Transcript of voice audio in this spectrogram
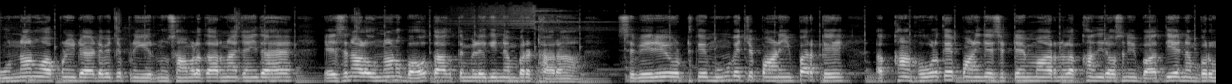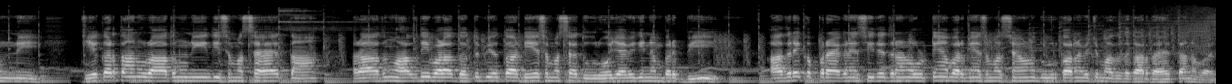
ਉਹਨਾਂ ਨੂੰ ਆਪਣੀ ਡਾਈਟ ਵਿੱਚ ਪਨੀਰ ਨੂੰ ਸ਼ਾਮਲ ਕਰਨਾ ਚਾਹੀਦਾ ਹੈ। ਇਸ ਨਾਲ ਉਹਨਾਂ ਨੂੰ ਬਹੁਤ ਤਾਕਤ ਮਿਲੇਗੀ। ਨੰਬਰ 18 ਸਵੇਰੇ ਉੱਠ ਕੇ ਮੂੰਹ ਵਿੱਚ ਪਾਣੀ ਭਰ ਕੇ ਅੱਖਾਂ ਖੋਲ ਕੇ ਪਾਣੀ ਦੇ ਸਿੱਟੇ ਮਾਰਨ ਨਾਲ ਅੱਖਾਂ ਦੀ ਰੋਸ਼ਨੀ ਵੱਧਦੀ ਹੈ। ਨੰਬਰ 19 ਜੇਕਰ ਤੁਹਾਨੂੰ ਰਾਤ ਨੂੰ ਨੀਂਦ ਦੀ ਸਮੱਸਿਆ ਹੈ ਤਾਂ ਰਾਤ ਨੂੰ ਹਲਦੀ ਵਾਲਾ ਦੁੱਧ ਪੀਓ। ਤੁਹਾਡੀ ਇਹ ਸਮੱਸਿਆ ਦੂਰ ਹੋ ਜਾਵੇਗੀ। ਨੰਬਰ 20 ਅਦਰਕ ਪ੍ਰੈਗਨੈਂਸੀ ਦੇ ਦੌਰਾਨ ਉਲਟੀਆਂ ਵਰਗੀਆਂ ਸਮੱਸਿਆਵਾਂ ਨੂੰ ਦੂਰ ਕਰਨ ਵਿੱਚ ਮਦਦ ਕਰਦਾ ਹੈ। ਧੰਨਵਾਦ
